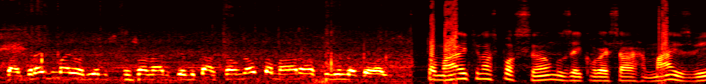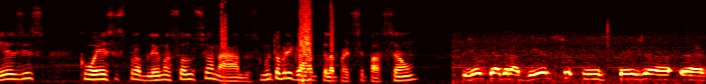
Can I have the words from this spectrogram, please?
A grande maioria dos funcionários de educação não tomaram a segunda dose. Tomara que nós possamos aí conversar mais vezes com esses problemas solucionados. Muito obrigado pela participação. Eu que agradeço e esteja é,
